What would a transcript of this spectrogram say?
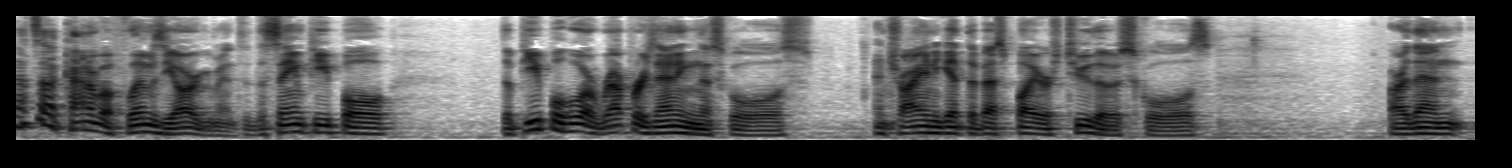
That's a kind of a flimsy argument. The same people, the people who are representing the schools and trying to get the best players to those schools, are then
